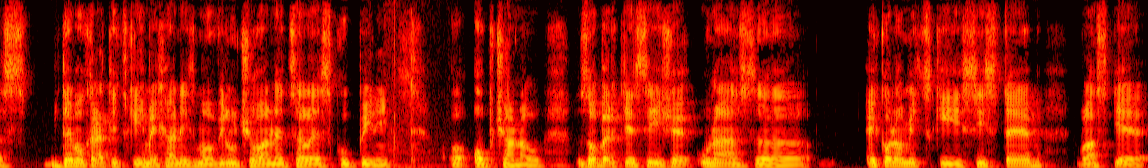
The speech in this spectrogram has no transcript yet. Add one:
z demokratických mechanizmov vylúčované celé skupiny občanov. Zoberte si, že u nás e, ekonomický systém vlastne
